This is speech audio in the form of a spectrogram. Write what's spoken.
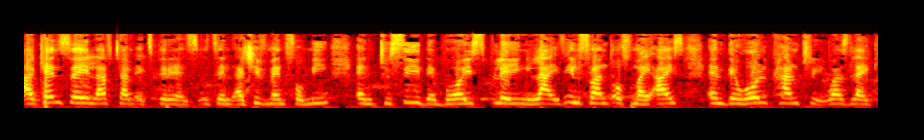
I can say lifetime experience. It's an achievement for me. And to see the boys playing live in front of my eyes and the whole country was like,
